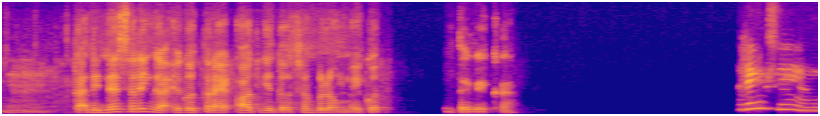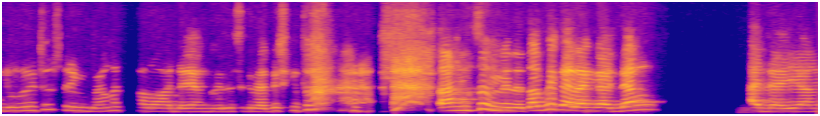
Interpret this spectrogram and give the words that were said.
hmm. kak Dinda sering nggak ikut tryout gitu sebelum ikut UTBK sering sih yang dulu itu sering banget kalau ada yang gratis-gratis gitu. Langsung gitu. Tapi kadang-kadang ada yang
